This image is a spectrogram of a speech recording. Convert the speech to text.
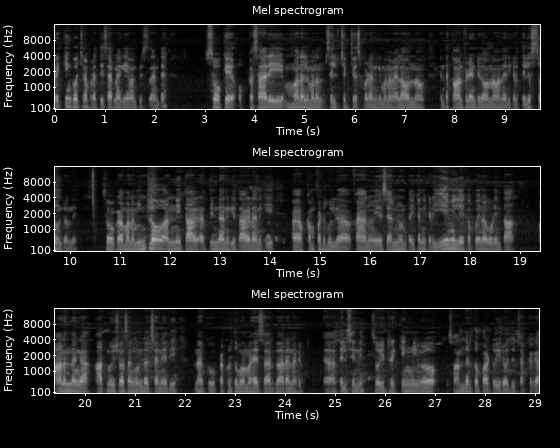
ట్రెక్కింగ్కి వచ్చిన ప్రతిసారి నాకు ఏమనిపిస్తుంది అంటే సో ఓకే ఒక్కసారి మనల్ని మనం సెల్ఫ్ చెక్ చేసుకోవడానికి మనం ఎలా ఉన్నాం ఎంత కాన్ఫిడెంట్గా ఉన్నాం అనేది ఇక్కడ తెలుస్తూ ఉంటుంది. సో ఒక మనం ఇంట్లో అన్నీ తా తినడానికి తాగడానికి కంఫర్టబుల్గా ఫ్యాన్ ఏసీ అన్నీ ఉంటాయి. కానీ ఇక్కడ ఏమీ లేకపోయినా కూడా ఇంత ఆనందంగా ఆత్మవిశ్వాసంగా ఉండొచ్చు అనేది నాకు ప్రకృతి ఉమా మహేష్ సార్ ద్వారా నాకు తెలిసింది. సో ఈ ట్రెక్కింగ్లో సో అందరితో పాటు ఈరోజు చక్కగా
